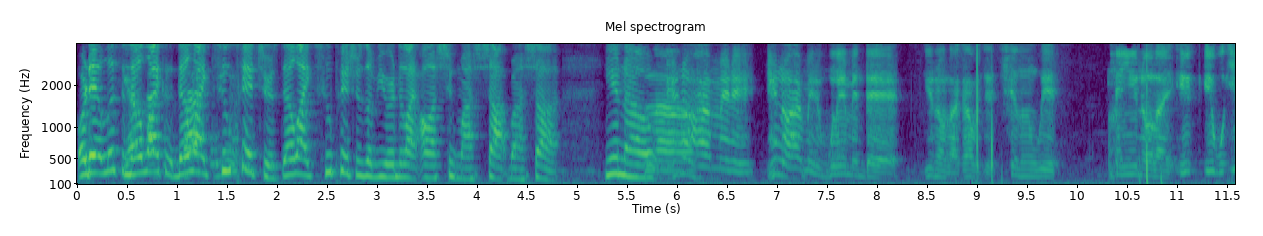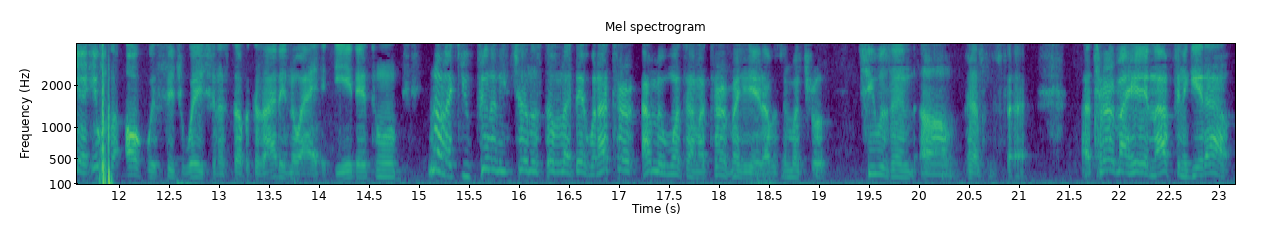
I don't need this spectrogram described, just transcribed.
Or they'll listen. Yeah, they'll like that's they'll like two pictures. They'll like two pictures of you, and they're like, "Oh, shoot my shot, my shot." You know. Nah. You know how many, you know how many women that, you know, like I was just chilling with, and you know, like it, it, yeah, it was an awkward situation and stuff because I didn't know I had did that to him. You know, like you feeling each other and stuff like that. When I turned, I mean, one time I turned my head. I was in my truck. She was in um passenger side. I turned my head and I'm finna get out,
